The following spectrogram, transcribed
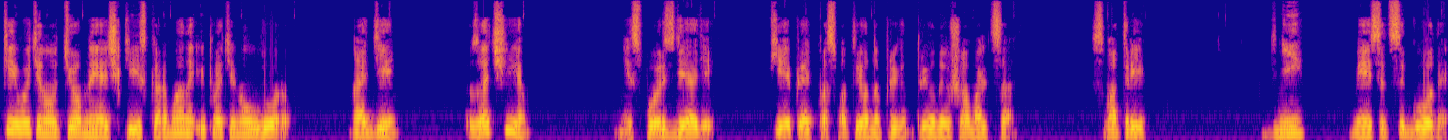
Кей вытянул темные очки из кармана и протянул Лорел. «Надень». «Зачем?» «Не спорь с дядей». Кей опять посмотрел на при... приунывшего мальца. «Смотри. Дни, месяцы, годы.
